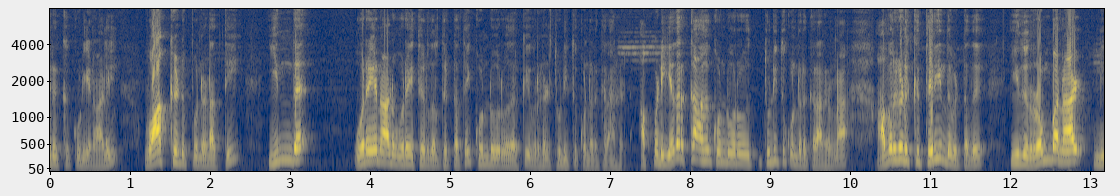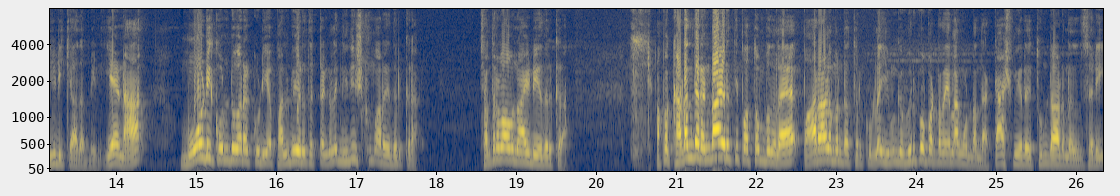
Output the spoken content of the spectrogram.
இருக்கக்கூடிய நாளில் வாக்கெடுப்பு நடத்தி இந்த ஒரே நாடு ஒரே தேர்தல் திட்டத்தை கொண்டு வருவதற்கு இவர்கள் துடித்து கொண்டிருக்கிறார்கள். அப்படி எதற்காக கொண்டு வருவது துடித்து கொண்டிருக்கிறார்கள்னா அவர்களுக்கு தெரிந்து விட்டது இது ரொம்ப நாள் நீடிக்காது அப்படின்னு. ஏன்னா மோடி கொண்டு வரக்கூடிய பல்வேறு திட்டங்களை நிதிஷ்குமார் எதிர்க்கிறார். சந்திரபாபு நாயுடு எதிர்க்கிறார். அப்போ கடந்த ரெண்டாயிரத்தி பத்தொன்பதில் பாராளுமன்றத்திற்குள்ளே இவங்க விருப்பப்பட்டதையெல்லாம் கொண்டு வந்தார். காஷ்மீரை துண்டாடினது சரி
